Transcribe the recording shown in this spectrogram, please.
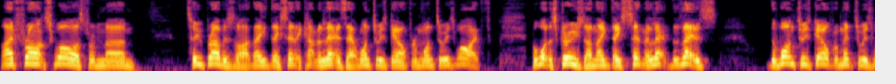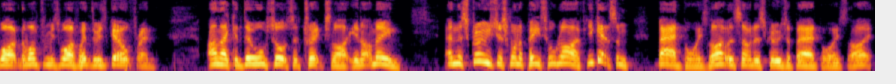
I had Francois from um, Two Brothers, like they they sent a couple of letters out, one to his girlfriend, one to his wife. But what the screws done, they they sent the let the letters. The one to his girlfriend went to his wife. The one from his wife went to his girlfriend. And they can do all sorts of tricks, like you know what I mean. And the screws just want a peaceful life. You get some bad boys, like with some of the screws are bad boys, like,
